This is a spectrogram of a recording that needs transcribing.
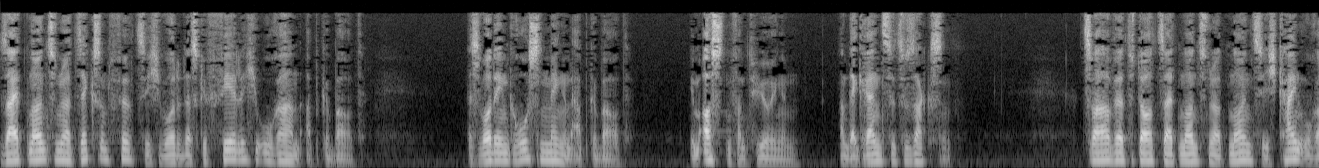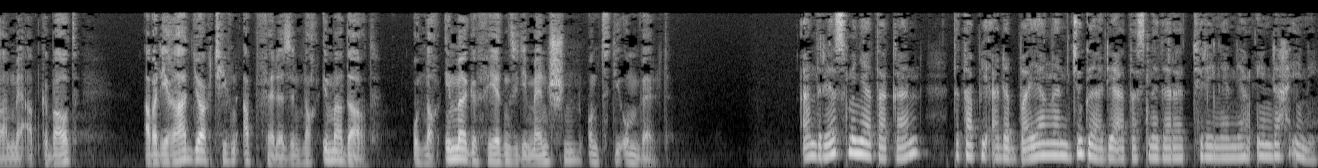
Seit 1946 wurde das gefährliche Uran abgebaut. Es wurde in großen Mengen abgebaut. Im Osten von Thüringen, an der Grenze zu Sachsen. Zwar wird dort seit 1990 kein Uran mehr abgebaut, aber die radioaktiven Abfälle sind noch immer dort und noch immer gefährden sie die Menschen und die Umwelt. Andreas menyatakan, tetapi ada bayangan juga di atas negara Thüringen yang indah ini.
